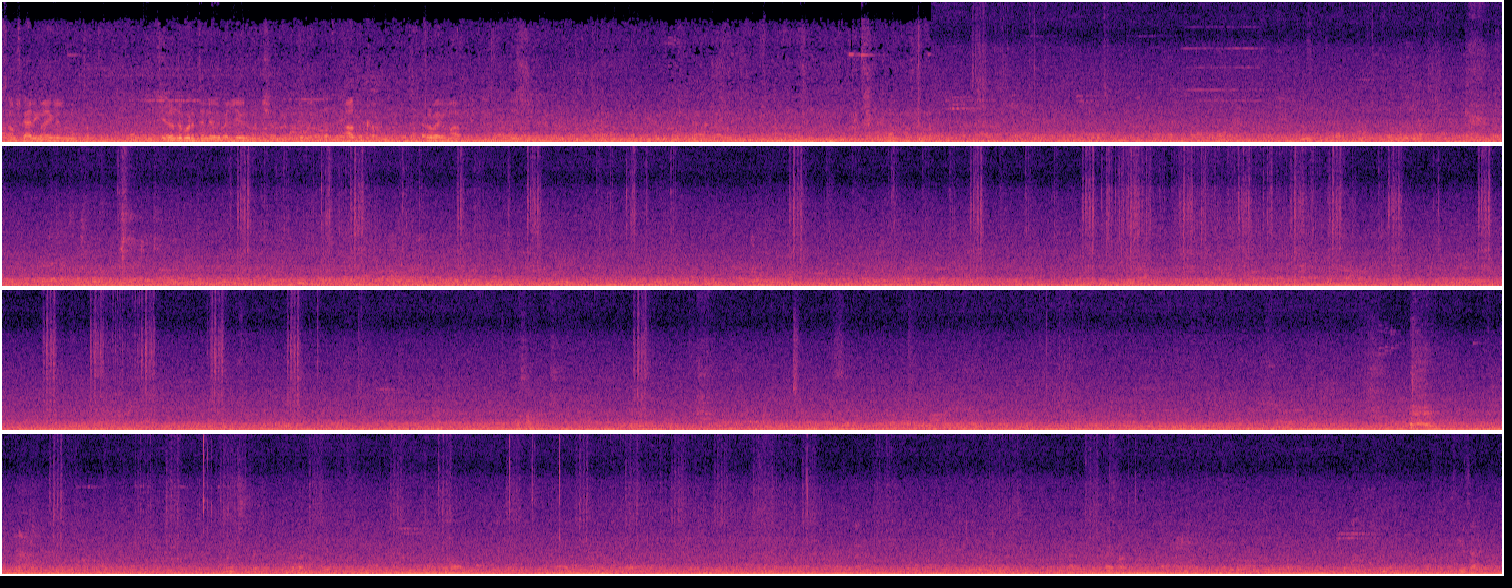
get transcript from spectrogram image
സാംസ്കാരിക മേഖലയിലും മൊത്തം. തിരുവനന്തപുരത്തിന്റെ ഒരു വലിയൊരു വിട്ടുപോയി ആ ദുഃഖം എത്ര വേഗം മാറും. ఎన్నిసార్లు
